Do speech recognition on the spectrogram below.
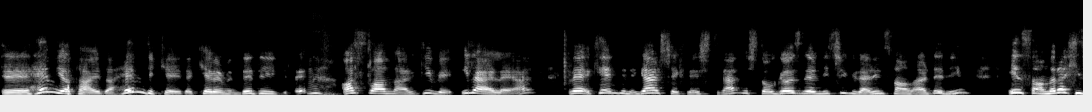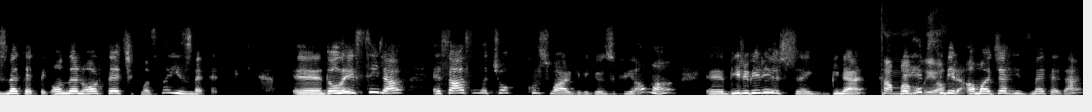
e, hem yatayda hem dikeyde Kerem'in dediği gibi aslanlar gibi ilerleyen ve kendini gerçekleştiren işte o gözlerin içi gülen insanlar dediğim insanlara hizmet etmek, onların ortaya çıkmasına hizmet etmek. E, dolayısıyla esasında çok kurs var gibi gözüküyor ama e, birbiri üstüne binen ve hepsi bir amaca hizmet eden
